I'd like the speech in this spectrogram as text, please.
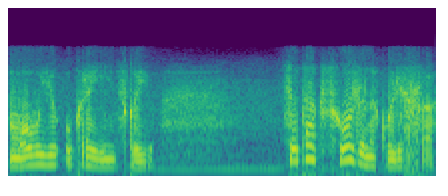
мовою українською. Це так схоже на куліша.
